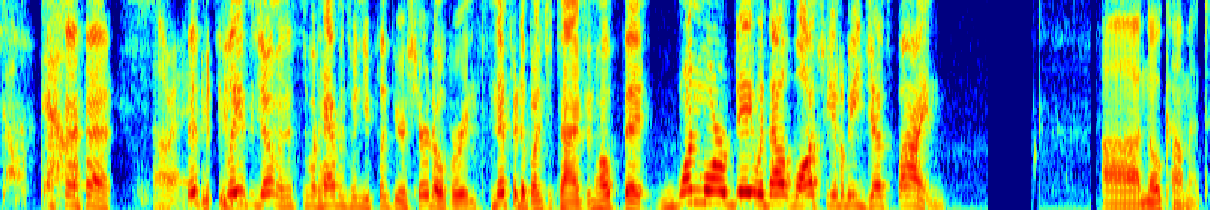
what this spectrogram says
Don't tell. All right. This, ladies and gentlemen, this is what happens when you flip your shirt over and sniff it a bunch of times and hope that one more day without washing it'll be just fine. Uh, no comment.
